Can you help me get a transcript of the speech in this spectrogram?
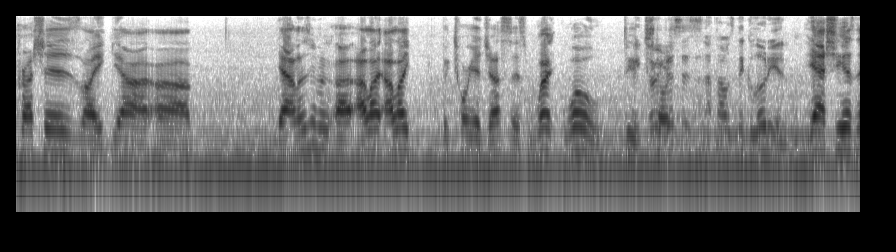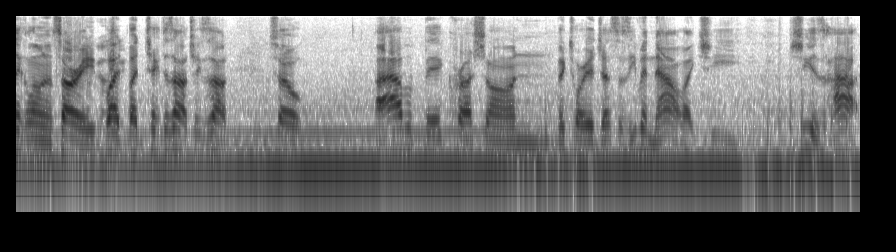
Crushes, like yeah, uh, yeah. Listen, uh, I like I like Victoria Justice. What? Whoa, dude. Victoria Justice, I thought it was Nickelodeon. Yeah, she is Nickelodeon. Sorry, Okay. but but check this out. Check this out. So, I have a big crush on Victoria Justice. Even now, like she, she is hot.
